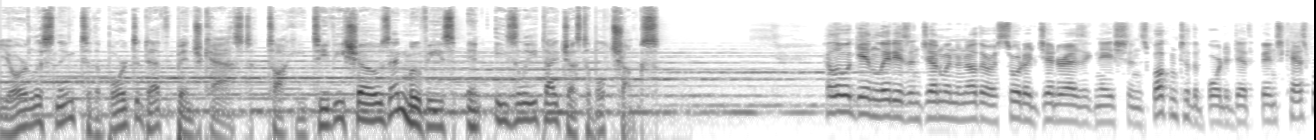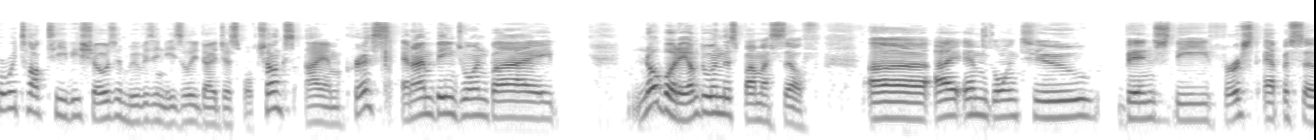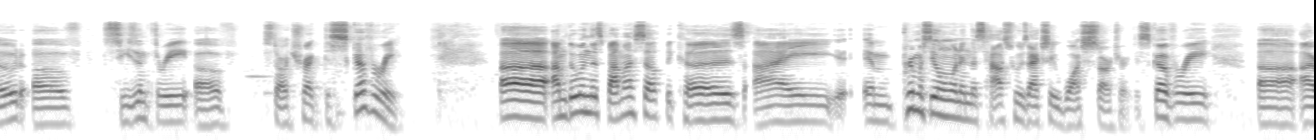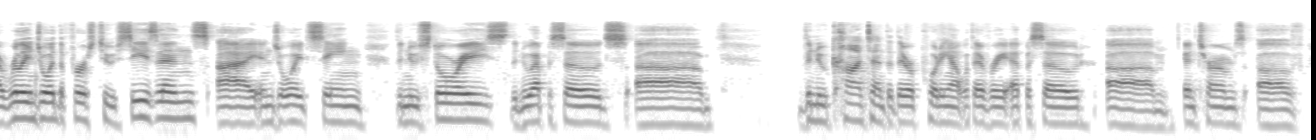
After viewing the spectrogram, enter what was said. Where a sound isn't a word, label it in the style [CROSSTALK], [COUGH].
You're listening to the Bored to Death Bingecast, talking TV shows and movies in easily digestible chunks. Hello again, ladies and gentlemen, and other assorted gender resignations. Welcome to the Bored to Death Bingecast, where we talk TV shows and movies in easily digestible chunks. I am Chris, and I'm being joined by nobody. I'm doing this by myself. Uh, I am going to binge the first episode of season three of Star Trek Discovery. Uh, I'm doing this by myself because I am pretty much the only one in this house who's actually watched Star Trek Discovery. Uh, I really enjoyed the first two seasons. I enjoyed seeing the new stories, the new episodes, uh, the new content that they were putting out with every episode um, in terms of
